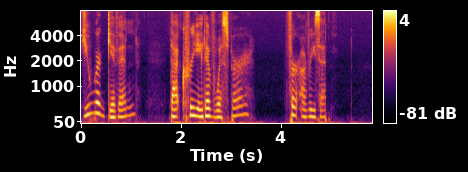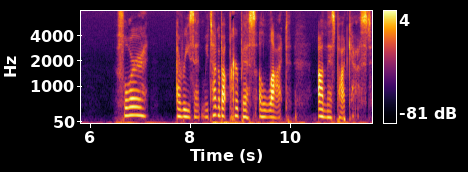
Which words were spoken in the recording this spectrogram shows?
You were given that creative whisper for a reason. For a reason. We talk about purpose a lot on this podcast.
